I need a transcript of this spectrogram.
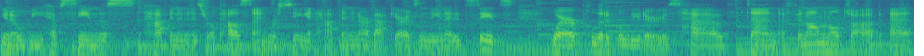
you know, we have seen this happen in Israel Palestine. We're seeing it happen in our backyards in the United States, where political leaders have done a phenomenal job at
